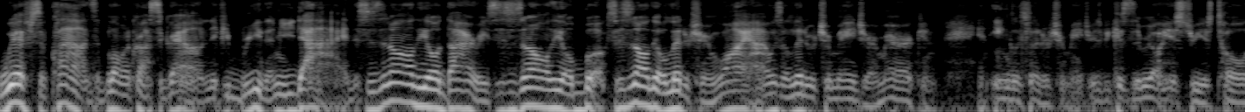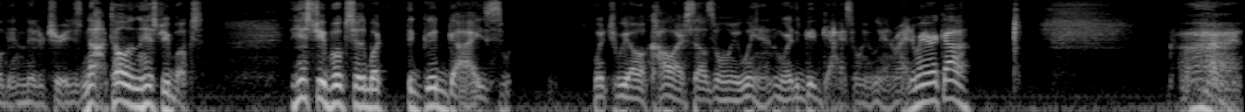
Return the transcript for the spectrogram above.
whiffs of clouds that blowing across the ground. And if you breathe them, you die. This is in all the old diaries. This is in all the old books. This is all the old literature. And why I was a literature major, American and English literature major, is because the real history is told in literature. It is not told in the history books. The history books are what the good guys which we all call ourselves when we win. We're the good guys when we win, right, America? God,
